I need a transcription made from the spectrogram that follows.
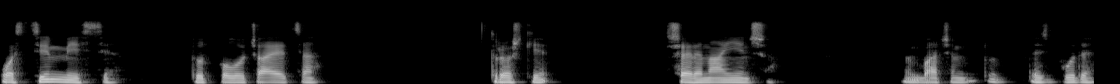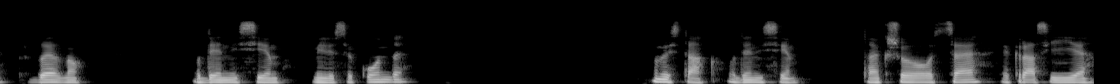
ось в цім місці, тут виходить трошки ширина інша. Ми бачимо, тут десь буде приблизно 1,7 мілісекунди. Ну, Десь так, 1,7. Так що ось це якраз і є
